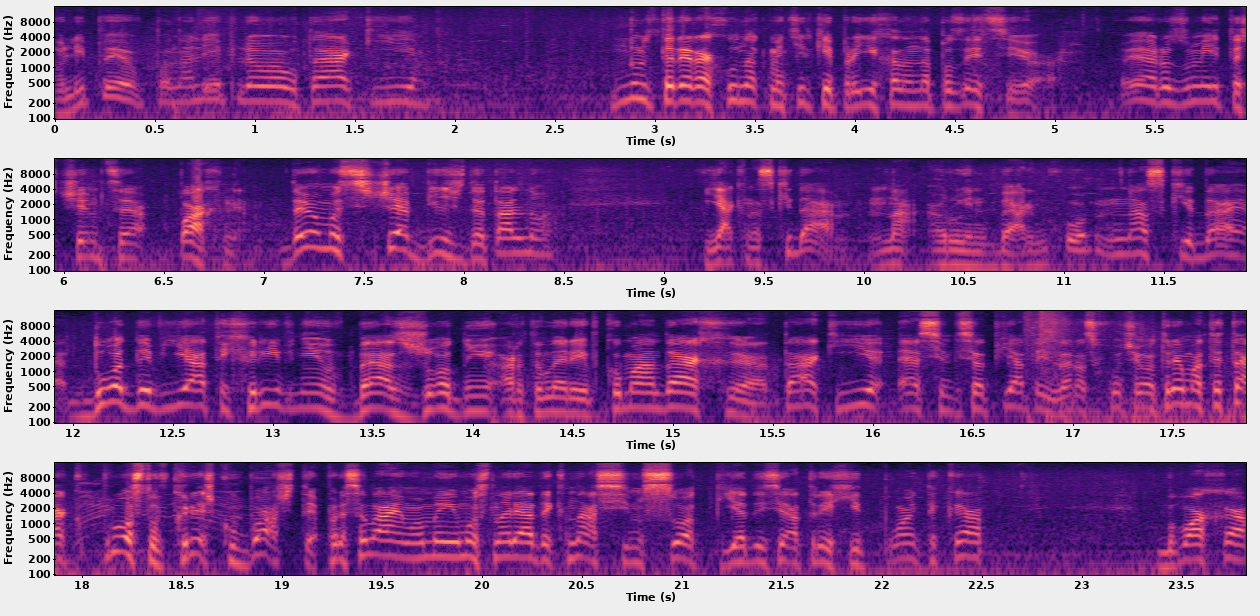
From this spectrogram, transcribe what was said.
вліпив, поналіплював, так і. 0-3 рахунок, ми тільки приїхали на позицію. Ви розумієте, чим це пахне. Дивимося ще більш детально, як нас кидає на Руїнбергу. Нас кидає до 9 рівнів без жодної артилерії в командах. Так, і С-75 зараз хоче отримати так. Просто в кришку, бачите, присилаємо ми йому снарядик на 753 хітпойнтика. Бабаха.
